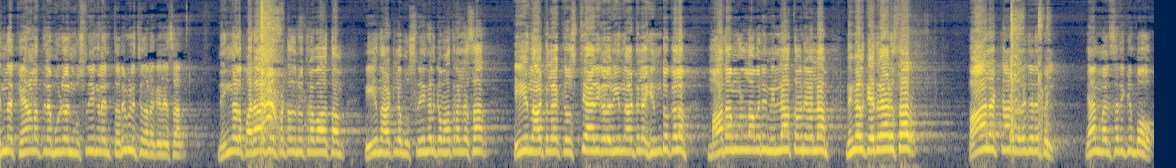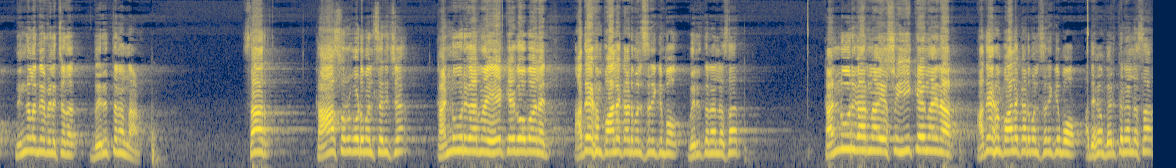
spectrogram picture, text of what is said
ഇന്ന് കേരളത്തിലെ മുഴുവൻ മുസ്ലിങ്ങളെയും തെറിവിളിച്ച് നടക്കില്ലേ സാർ? നിങ്ങൾ പരാജയപ്പെട്ടതിന് ഉത്തരവാദിത്തം ഈ നാട്ടിലെ മുസ്ലിങ്ങൾക്ക് മാത്രമല്ല സാർ. ഈ നാട്ടിലെ ക്രിസ്ത്യാനികളും ഈ നാട്ടിലെ ഹിന്ദുക്കളും മതമുള്ളവനും ഇല്ലാത്തവനും എല്ലാം നിങ്ങൾക്കെതിരാണ് സാർ. പാലക്കാട് തെരഞ്ഞെടുപ്പിൽ ഞാൻ മത്സരിക്കുമ്പോൾ നിങ്ങൾ എന്നെ വിളിച്ചത് വരുത്തനെന്നാണ്. സാർ കാസർഗോഡ് മത്സരിച്ച് കണ്ണൂരുകാരനായ എ കെ ഗോപാലൻ അദ്ദേഹം പാലക്കാട് മത്സരിക്കുമ്പോൾ വരുത്തനല്ല സാർ. കണ്ണൂരുകാരനായ ശ്രീ ഇ കെ നയനാർ അദ്ദേഹം പാലക്കാട് മത്സരിക്കുമ്പോൾ അദ്ദേഹം വരുത്തനല്ല സാർ.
